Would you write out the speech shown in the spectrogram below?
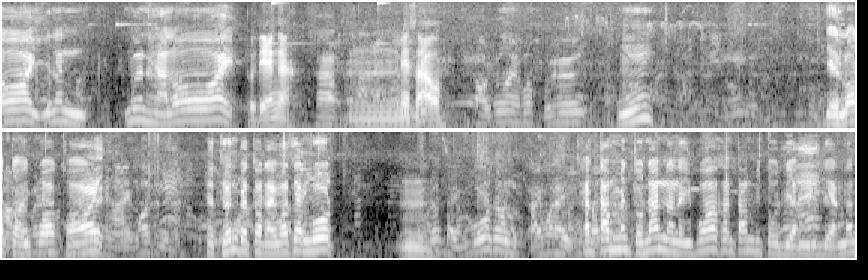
ร้อยอีนั่น หมื่นห้าร้อยตัวแดงอะครับอืมแม่สาวเก่าด้วยพ่อปึงหืมเย็นรอดต่ออีพอคอยหายพ่อตัวนี้ให้เถินไปต่อไหนว่าสั้นรูดอืมก็ใส่รู้ต้องขายว่าอะไรคันตำเป็นตัวนั้นน่ะนะอีพอคันตำเป็นตัวแดงแดงนั่น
